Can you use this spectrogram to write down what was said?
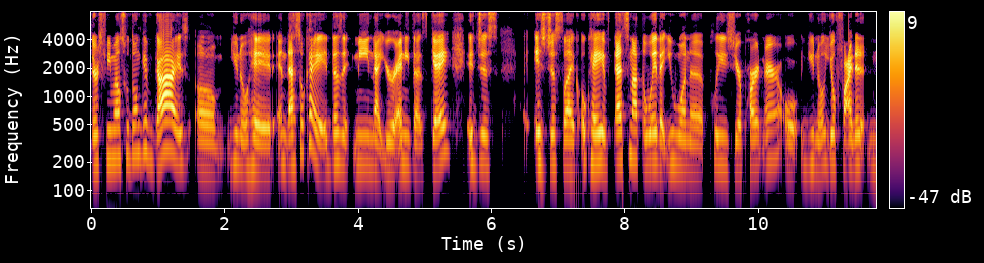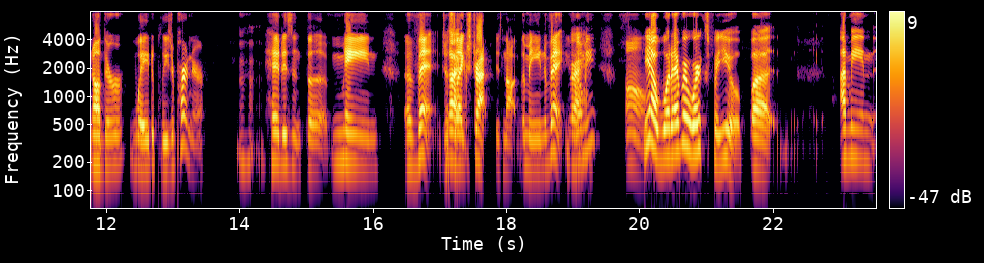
there's females who don't give guys um you know head and that's okay it doesn't mean that you're any that's gay it just it's just like okay if that's not the way that you want to please your partner or you know you'll find another way to please your partner Mhm. head isn't the main event just Right. like strap is not the main event you feel Right. me um Yeah, whatever works for you. But I mean,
